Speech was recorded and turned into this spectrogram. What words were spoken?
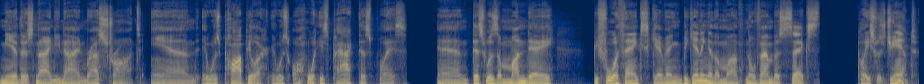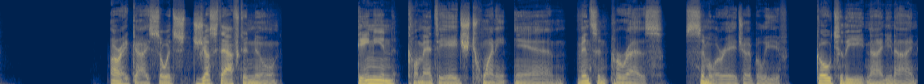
near this 99 restaurant, and it was popular. It was always packed, this place. And this was a Monday before Thanksgiving, beginning of the month, November 6th. Place was jammed. All right, guys, so it's just afternoon. Damien Clemente, age 20, and Vincent Perez, similar age, I believe, go to the 99.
